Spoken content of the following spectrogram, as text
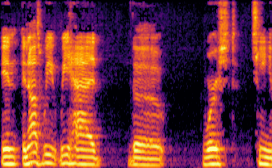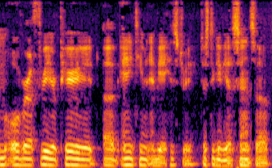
in in us, we we had the worst team over a three year period of any team in NBA history, just to give you a sense of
